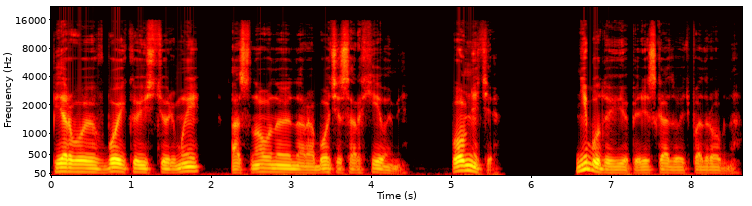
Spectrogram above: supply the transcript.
первую в бойкую из тюрьмы, основанную на работе с архивами. Помните? Не буду ее пересказывать подробно.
